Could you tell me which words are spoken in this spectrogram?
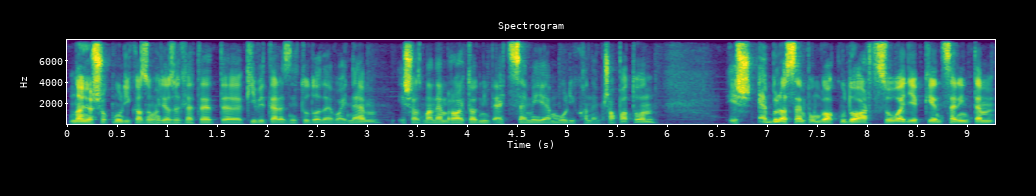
nagyon sok múlik azon, hogy az ötletet kivitelezni tudod-e vagy nem, és az már nem rajtad, mint egy személyen múlik, hanem csapaton. És ebből a szempontból a kudarc szó egyébként szerintem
